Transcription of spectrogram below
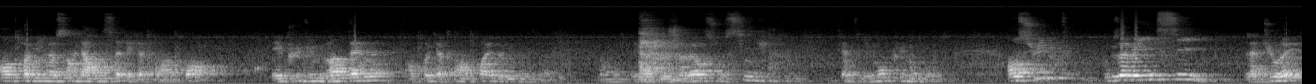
entre 1947 et 83, et plus d'une vingtaine entre 83 et 2019. Donc les vagues de chaleur sont significativement plus nombreuses. Ensuite, vous avez ici la durée,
